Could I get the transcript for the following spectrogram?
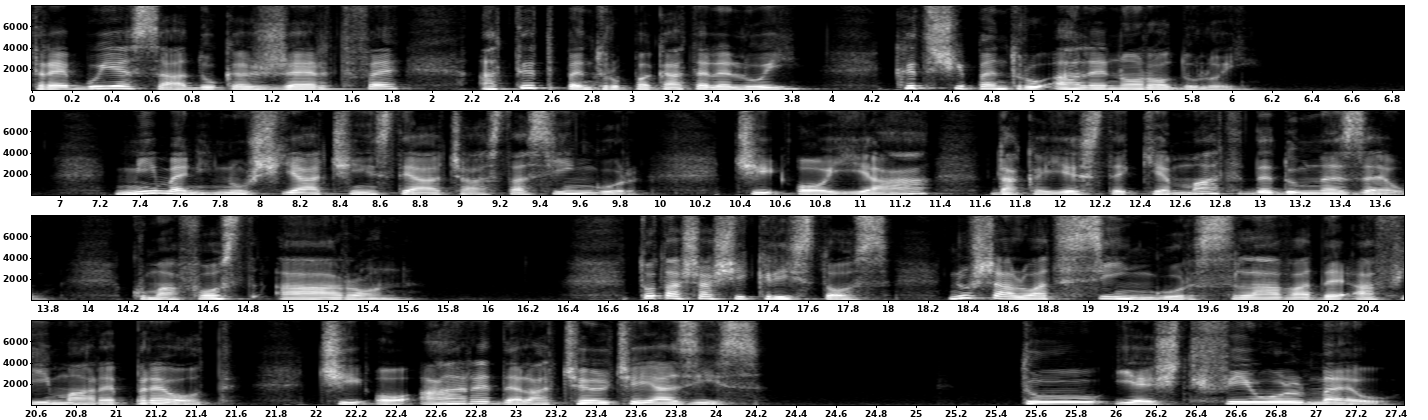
trebuie să aducă jertfe atât pentru păcatele lui, cât și pentru ale norodului. Nimeni nu-și ia cinstea aceasta singur, ci o ia dacă este chemat de Dumnezeu, cum a fost Aaron. Tot așa și Hristos nu și-a luat singur slava de a fi mare preot, ci o are de la cel ce i-a zis, Tu ești fiul meu,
